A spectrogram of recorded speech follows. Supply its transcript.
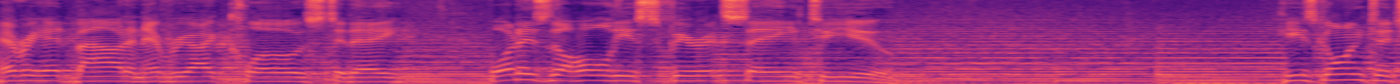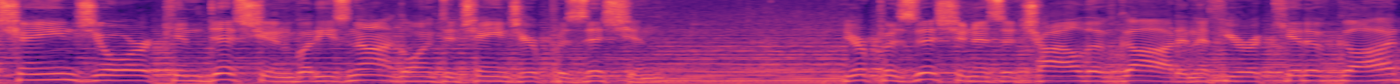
Every head bowed and every eye closed today. What is the Holy Spirit saying to you? He's going to change your condition, but He's not going to change your position. Your position is a child of God, and if you're a kid of God,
